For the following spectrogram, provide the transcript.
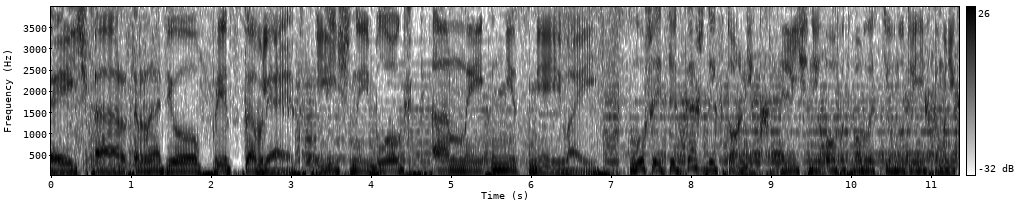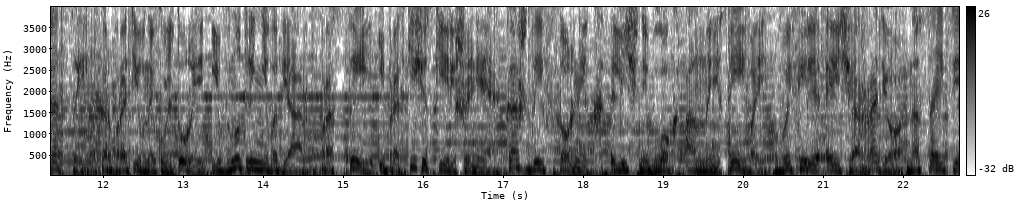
HR Radio представляет личный блог Анны Несмеевой. Слушайте каждый вторник. Личный опыт в области внутренних коммуникаций, корпоративной культуры и внутреннего пиар. Простые и практические решения. Каждый вторник. Личный блог Анны Несмеевой в эфире HR Radio на сайте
